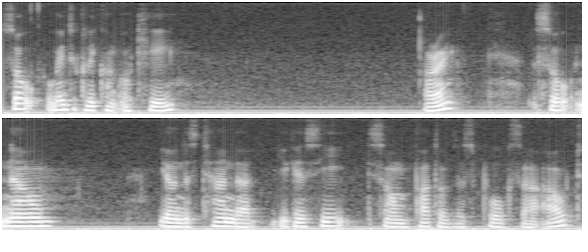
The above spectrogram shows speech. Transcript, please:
So we're going to click on OK alright so now you understand that you can see some part of the spokes are out.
